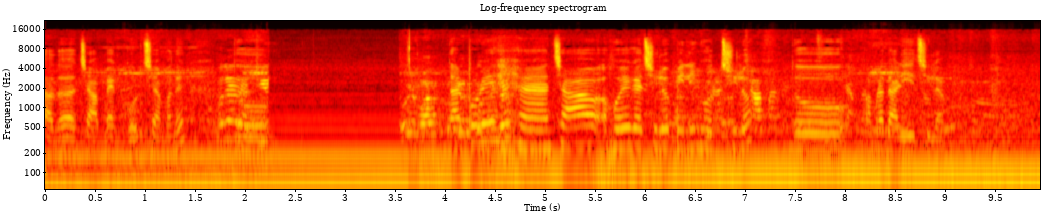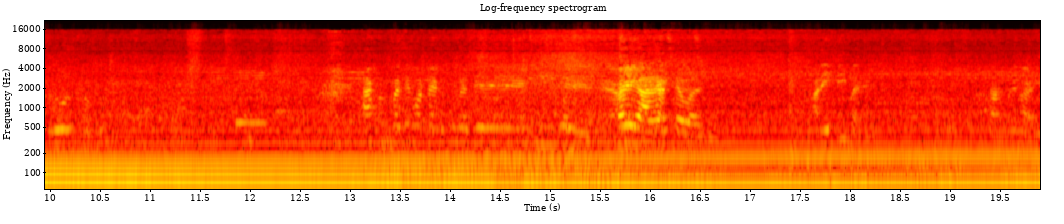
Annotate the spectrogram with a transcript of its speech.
দাদা চা প্যাক করছে আমাদের। তো তারপরে হ্যাঁ চা হয়ে গেছিল বিলিং হচ্ছিল তো আমরা দাঁড়িয়েছিলাম। এখন বাজে কটা? এখন বাজে তিনটে বাজে। তারপরে বাড়ি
